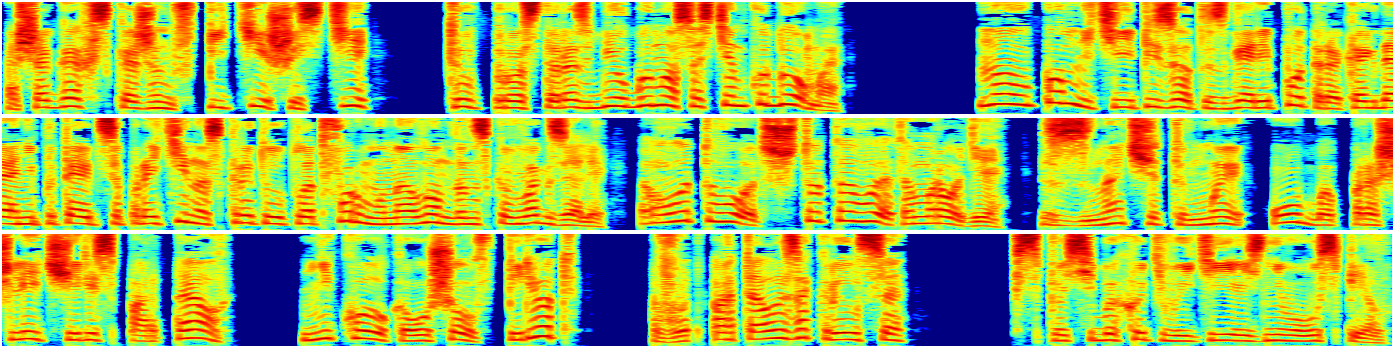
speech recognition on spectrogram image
а шагах, скажем, в пяти-шести, то просто разбил бы нос о стенку дома. Ну, помните эпизод из Гарри Поттера, когда они пытаются пройти на скрытую платформу на лондонском вокзале? Вот-вот, что-то в этом роде. Значит, мы оба прошли через портал, Николка ушел вперед, вот портал и закрылся. Спасибо, хоть выйти я из него успел.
